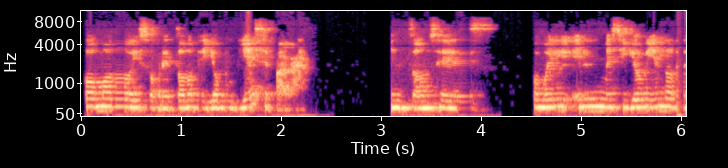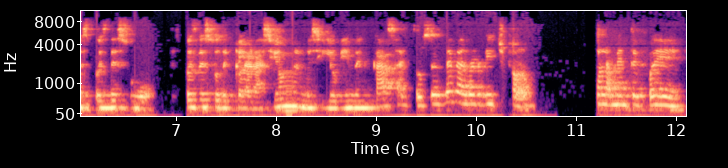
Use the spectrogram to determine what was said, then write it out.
cómodo y sobre todo que yo pudiese pagar. Entonces, como él, me siguió viendo después de su después de su declaración, él me siguió viendo en casa, entonces debe haber dicho, solamente fue,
